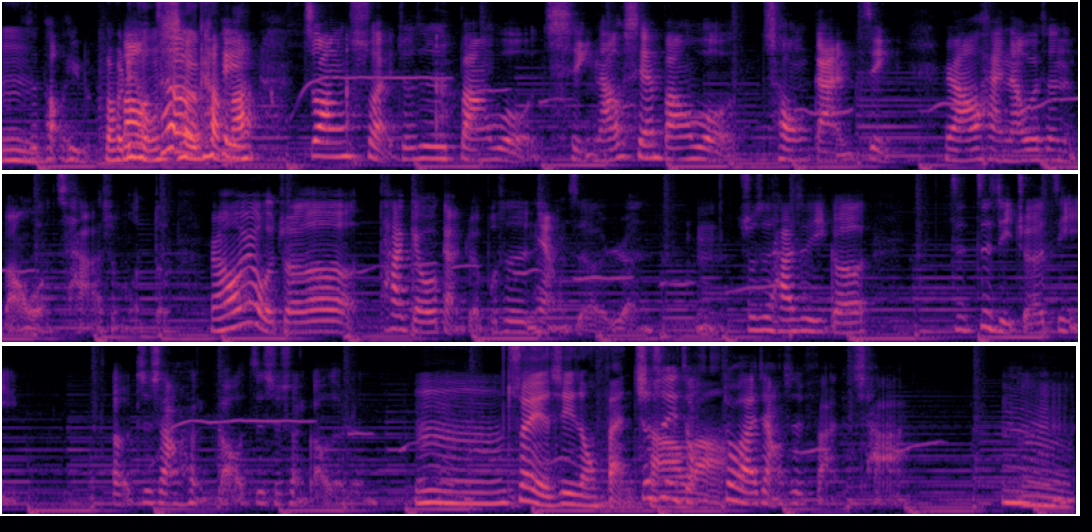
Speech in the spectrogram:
嗯是嗯，保利龙，保利龙是要特干嘛瓶装水，就是帮我清，然后先帮我冲干净，然后还拿卫生纸帮我擦什么的。然后因为我觉得他给我感觉不是那样子的人，嗯，就是他是一个自自己觉得自己呃智商很高、自视很高的人，嗯，所以也是一种反差就是一种对我来讲是反差。嗯，嗯，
